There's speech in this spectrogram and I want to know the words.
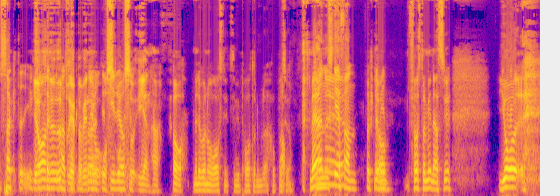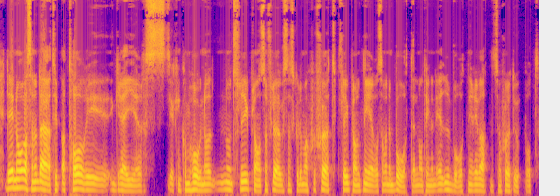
sagt i- ja, nu upprepar vi nu oss tidigare också avsnitt. igen här. ja, men det var några avsnitt som vi pratade om det, hoppas Ja. jag. Men, eh, Stefan, första ja, min. första minne, alltså, Ja, det är några sådana där typ Atari-grejer. Jag kan komma ihåg något, något flygplan som flög och sen skulle man sköt flygplanet ner och så var det en båt eller någonting, en ubåt nere i vattnet som sköt uppåt.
